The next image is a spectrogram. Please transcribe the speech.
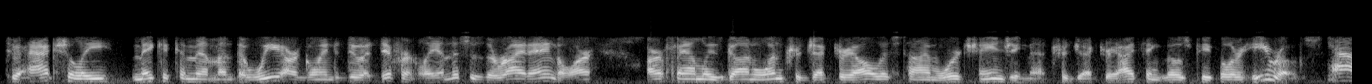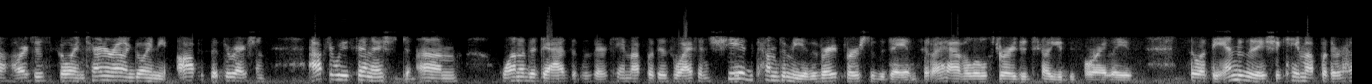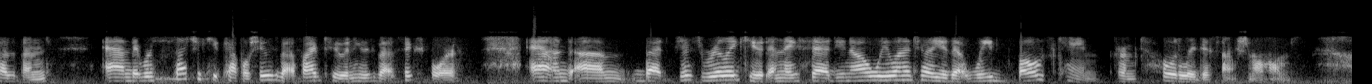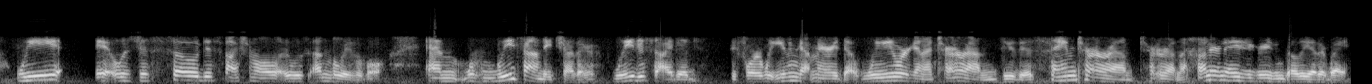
to actually make a commitment that we are going to do it differently. And this is the right angle. Our our family's gone one trajectory all this time. We're changing that trajectory. I think those people are heroes. Yeah, or just going, turn around and going the opposite direction. After we finished, um, one of the dads that was there came up with his wife, and she had come to me the very first of the day and said, I have a little story to tell you before I leave. So at the end of the day, she came up with her husband, and they were such a cute couple. She was about five two, and he was about six four and um but just really cute. And they said you know we want to tell you that we both came from totally dysfunctional homes. We it was just so dysfunctional it was unbelievable. And when we found each other we decided before we even got married that we were going to turn around and do this same turnaround turn around 180 degrees and go the other way.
